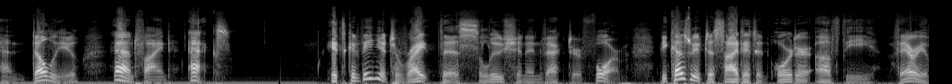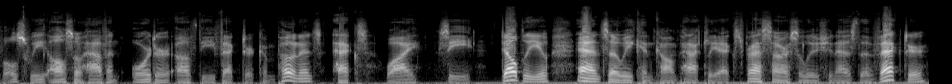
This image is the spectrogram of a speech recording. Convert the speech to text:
and w, and find x. It's convenient to write this solution in vector form. Because we've decided an order of the variables, we also have an order of the vector components x, y, z, w, and so we can compactly express our solution as the vector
